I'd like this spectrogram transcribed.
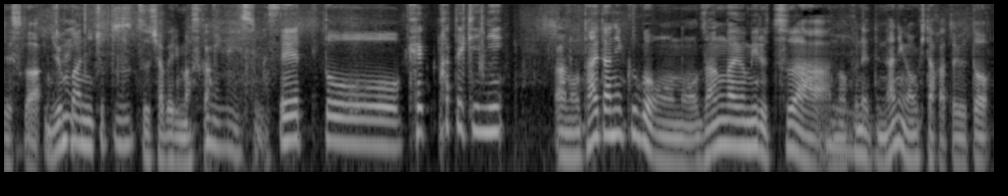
ですが順番にちょっとずつ喋りますか、はい、お願いします。えー、っと結果的にあのタイタニック号の残骸を見るツアーの船で何が起きたかというと、うん、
